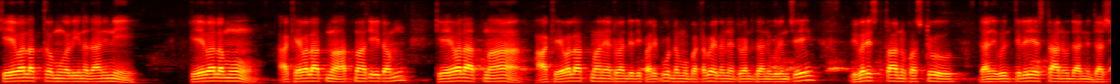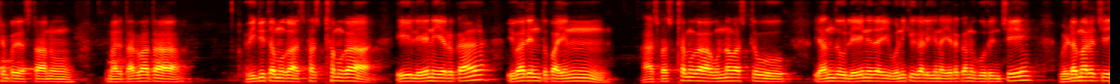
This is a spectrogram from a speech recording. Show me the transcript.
కేవలత్వము కలిగిన దానిని కేవలము ఆ కేవలాత్మ ఆత్మాతీతం కేవలాత్మ ఆ కేవలాత్మ అనేటువంటిది పరిపూర్ణము బట్టబయలనేటువంటి దాని గురించి వివరిస్తాను ఫస్ట్. దాని గురించి తెలియజేస్తాను దాన్ని దర్శింపజేస్తాను. మరి తర్వాత విదితముగా స్పష్టముగా ఈ లేని ఎరుక వివరింతుపైన్. ఆ స్పష్టముగా ఉన్న వస్తువు ఎందు లేనిదై ఉనికి కలిగిన ఎరుకను గురించి విడమరచి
